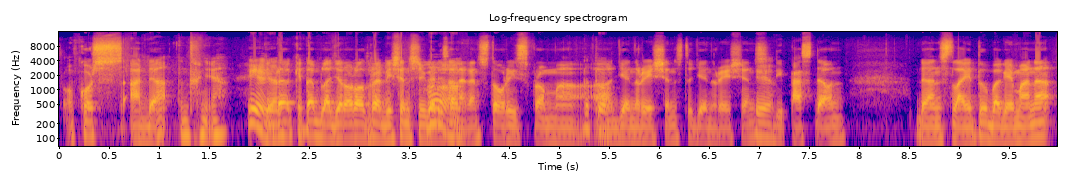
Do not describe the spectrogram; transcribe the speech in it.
Of course ada tentunya. Iya kita, kan? kita belajar oral traditions juga di Oh. sana kan, stories from uh, Betul. uh, generations to generations Iya. di pass down. Dan setelah itu bagaimana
